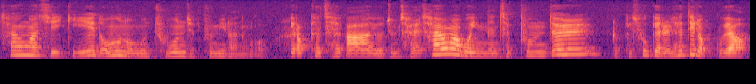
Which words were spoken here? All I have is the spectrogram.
사용하시기에 너무너무 좋은 제품이라는 거. 이렇게 제가 요즘 잘 사용하고 있는 제품들 이렇게 소개를 해드렸고요.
